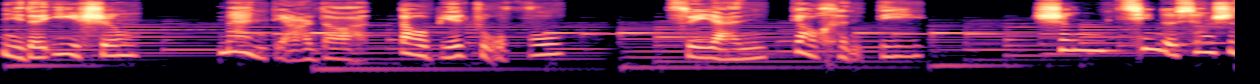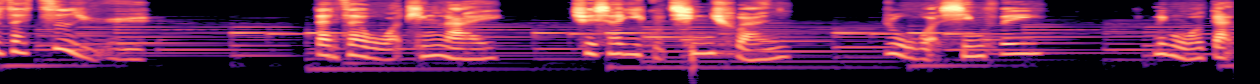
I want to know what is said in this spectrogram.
你的一声慢点儿的道别嘱咐，虽然调很低。声轻得像是在自语，但在我听来，却像一股清泉，入我心扉，令我感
